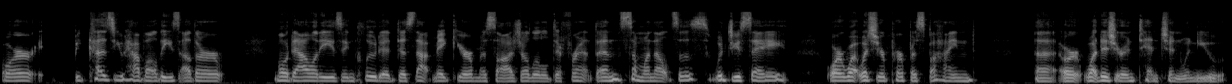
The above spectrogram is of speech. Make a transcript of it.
or because you have all these other modalities included, does that make your massage a little different than someone else's? Would you say, or what was your purpose behind, uh, or what is your intention when you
